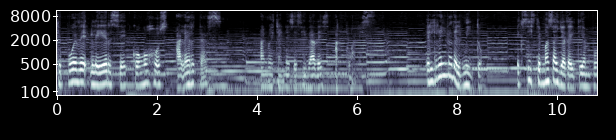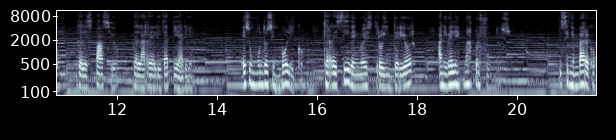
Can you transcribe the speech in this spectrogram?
que puede leerse con ojos alertas a nuestras necesidades actuales. El reino del mito existe más allá del tiempo, del espacio, de la realidad diaria. Es un mundo simbólico que reside en nuestro interior a niveles más profundos y sin embargo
